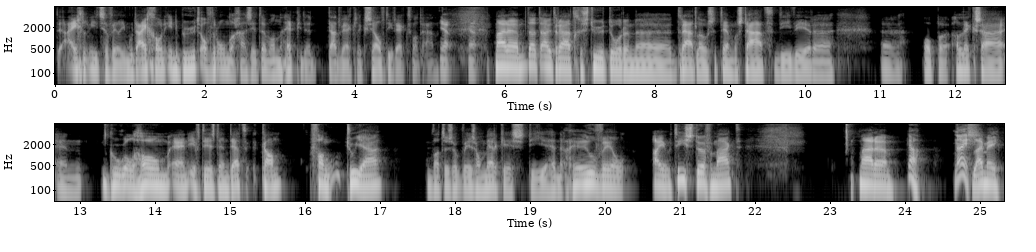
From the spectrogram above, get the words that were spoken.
eigenlijk niet zoveel. Je moet eigenlijk gewoon in de buurt of eronder gaan zitten. Want dan heb je er daadwerkelijk zelf direct wat aan. Ja, ja. Maar eh, dat uiteraard gestuurd door een eh, draadloze thermostaat die weer op Alexa en Google Home en If This Then That kan. Van Tuya, wat dus ook weer zo'n merk is die heel veel IoT-stuff maakt. Maar eh, ja, Nice. blij mee.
